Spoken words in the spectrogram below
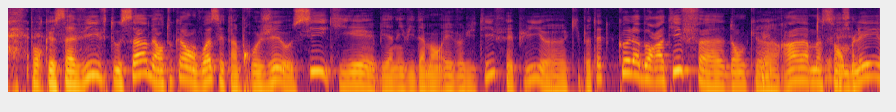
pour que ça vive, tout ça. Mais en tout cas, on voit c'est un projet aussi qui est bien évidemment évolutif et puis euh, qui peut être collaboratif. donc, Mmh. rassembler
